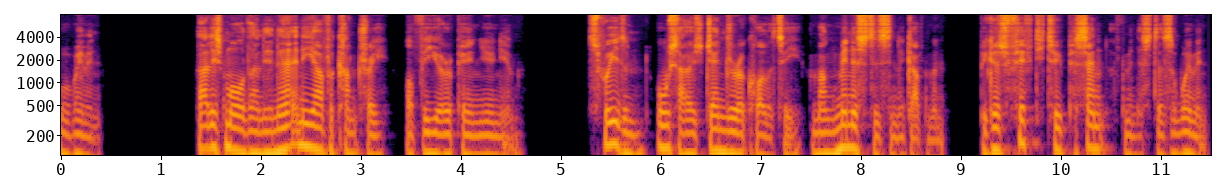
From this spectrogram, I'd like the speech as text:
were women. That is more than in any other country of the European Union. Sweden also has gender equality among ministers in the government because 52% of ministers are women.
